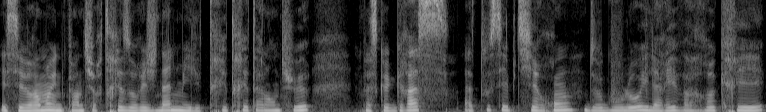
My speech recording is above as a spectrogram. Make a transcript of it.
Et c'est vraiment une peinture très originale, mais il est très très talentueux, parce que grâce à tous ces petits ronds de goulots, il arrive à recréer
